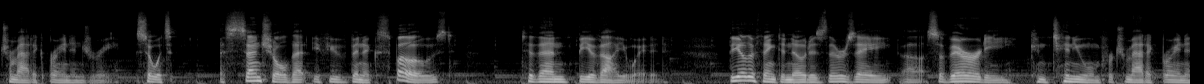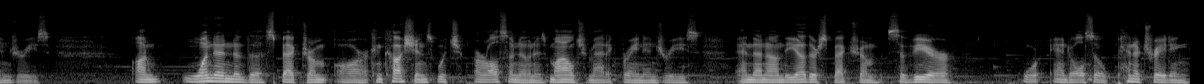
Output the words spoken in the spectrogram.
traumatic brain injury. So it's essential that if you've been exposed, to then be evaluated. The other thing to note is there's a uh, severity continuum for traumatic brain injuries. On one end of the spectrum are concussions, which are also known as mild traumatic brain injuries, and then on the other spectrum, severe or, and also penetrating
